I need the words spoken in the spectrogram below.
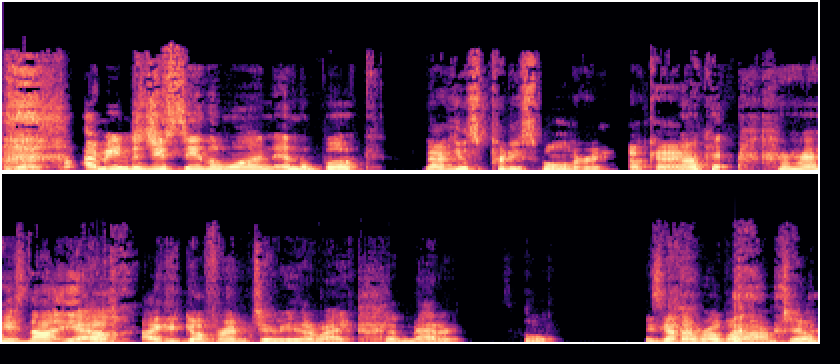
Yes. I mean, did you see the one in the book? no, he's pretty smoldery. Okay. Okay. He's not. Yeah, Oh. I could go for him too. Either way, doesn't matter. Cool. He's got that robot arm too.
